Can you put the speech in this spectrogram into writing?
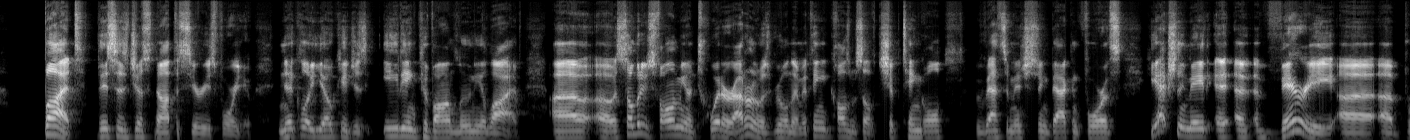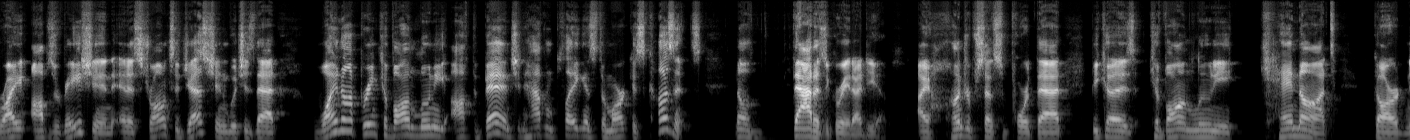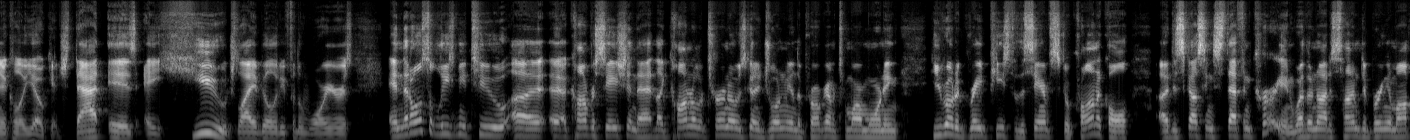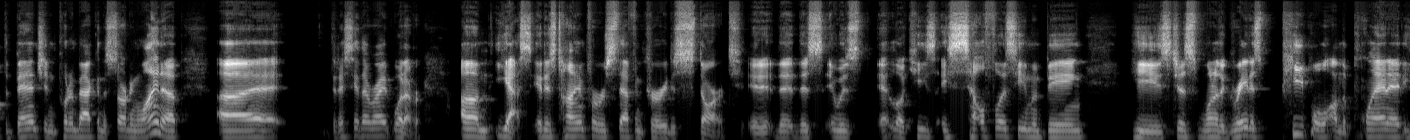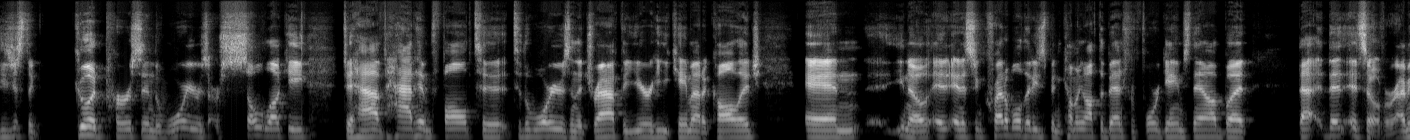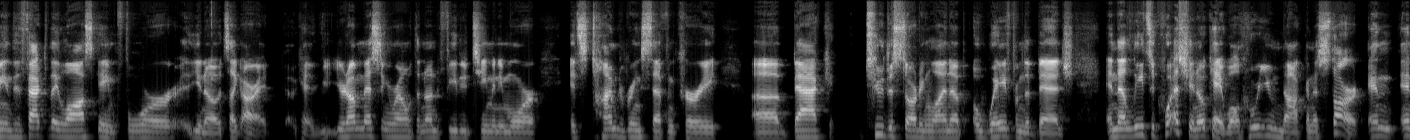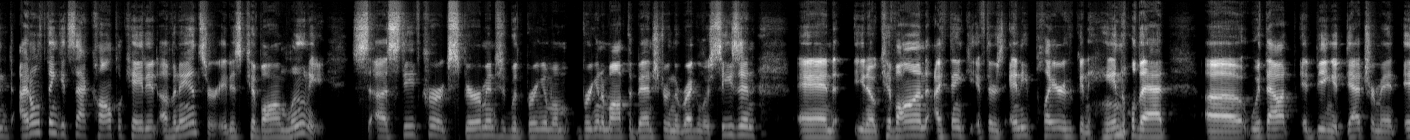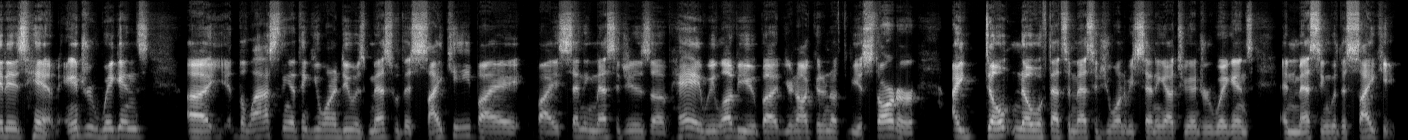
but this is just not the series for you. Nikola Jokic is eating Kevon Looney alive. Uh, uh, somebody who's following me on Twitter, I don't know his real name. I think he calls himself Chip Tingle. We've had some interesting back and forths. He actually made a, a very uh, a bright observation and a strong suggestion, which is that why not bring Kevon Looney off the bench and have him play against DeMarcus Cousins? Now, that is a great idea. I 100% support that because Kevon Looney cannot guard Nikola Jokic. That is a huge liability for the Warriors. And that also leads me to a, a conversation that, like, Connor Letourneau is going to join me on the program tomorrow morning. He wrote a great piece for the San Francisco Chronicle uh, discussing Stephen Curry and whether or not it's time to bring him off the bench and put him back in the starting lineup. Uh, did I say that right? Whatever. Um, yes, it is time for Stephen Curry to start. It, this it was it, look, he's a selfless human being. He's just one of the greatest people on the planet. He's just a good person. The Warriors are so lucky to have had him fall to to the Warriors in the draft the year he came out of college. And you know, it, and it's incredible that he's been coming off the bench for four games now, but that, that it's over. I mean, the fact that they lost game four, you know, it's like, all right, okay, you're not messing around with an undefeated team anymore. It's time to bring Stephen Curry uh, back to the starting lineup away from the bench and that leads to question okay well who are you not going to start? And and i don't think it's that complicated of an answer. It is Kevon Looney. Uh, Steve Kerr experimented with bringing him bringing him off the bench during the regular season and you know Kevon I think if there's any player who can handle that uh, without it being a detriment it is him. Andrew Wiggins uh, the last thing I think you want to do is mess with his psyche by by sending messages of "Hey, we love you, but you're not good enough to be a starter." I don't know if that's a message you want to be sending out to Andrew Wiggins and messing with his psyche.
